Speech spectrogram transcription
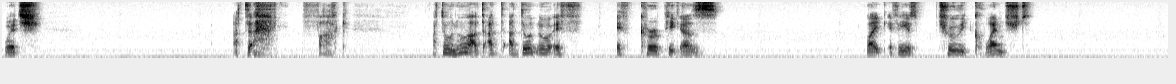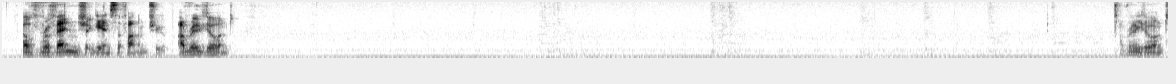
which. Fuck. I don't know. I, I, I don't know if if Kurapika's like if he is truly quenched of revenge against the Phantom Troupe. I really don't. I really don't.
